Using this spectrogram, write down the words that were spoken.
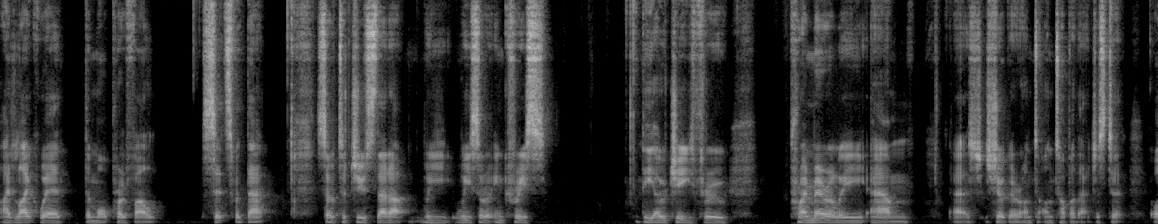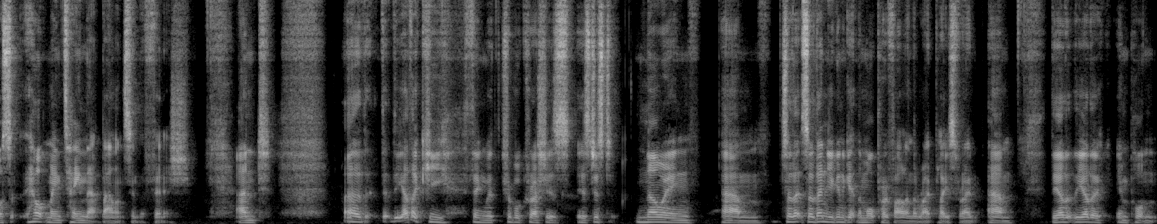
I like where the malt profile sits with that. So to juice that up, we we sort of increase the OG through primarily um, uh, sugar on, on top of that, just to also help maintain that balance in the finish. And Uh, the, the other key thing with Triple Crush is is just knowing. Um, so that so then you're going to get the malt profile in the right place, right? Um, the other the other important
